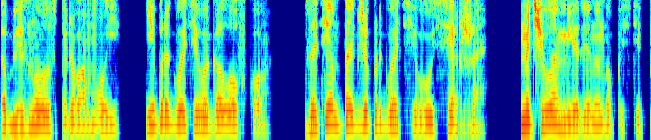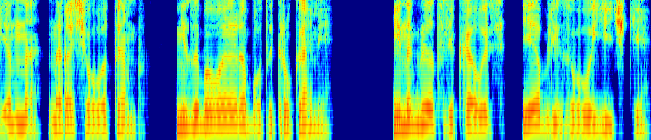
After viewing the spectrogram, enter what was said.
облизнула сперва мой и проглотила головку. Затем также проглотила у Сержа. Начала медленно, но постепенно наращивала темп, не забывая работать руками. Иногда отвлекалась и облизывала яички,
